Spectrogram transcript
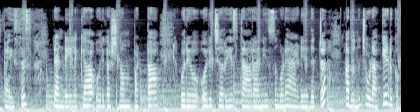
സ്പൈസസ് രണ്ട് ഏലക്ക ഒരു കഷ്ണം പട്ട ഒരു ഒരു ചെറിയ സ്റ്റാർ ആനീസും കൂടെ ആഡ് ചെയ്തിട്ട് അതൊന്ന് ചൂടാക്കി എടുക്കും.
